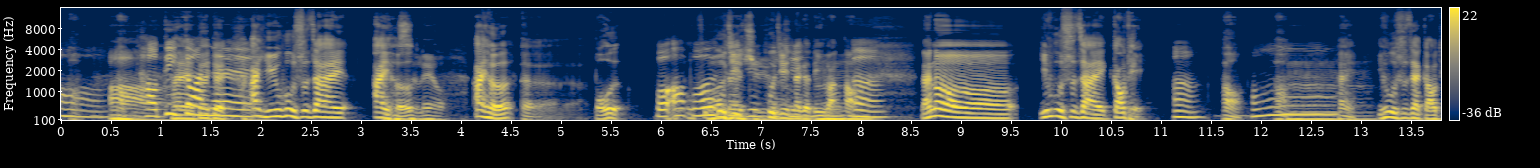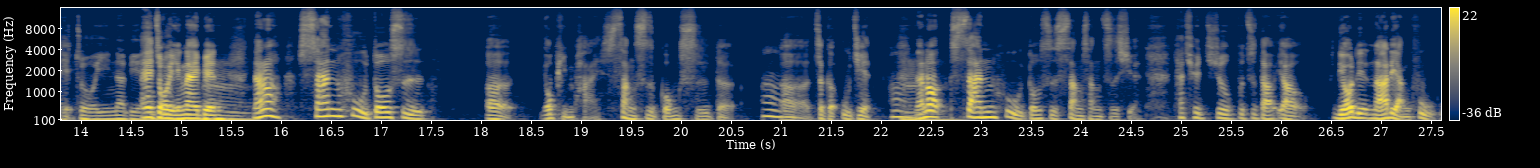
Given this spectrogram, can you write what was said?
哦，啊。好地哎段对对，呢啊，，一户是在爱十河，六，爱河呃博尔博哦博附近附近那个地方哈，嗯。然后一户是在高铁，嗯。好，哦。嗯哎，一户是在高铁，左营那边，哎，左营那一边，嗯。然后三户都是呃有品牌上市公司的嗯。呃这个物件，嗯。然后三户都是上上之选，他却就不知道要留哪两户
